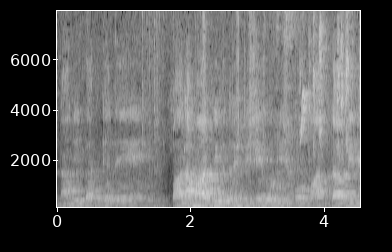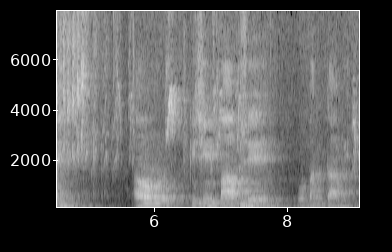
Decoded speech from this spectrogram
नानिपत्यते पारमार्थिक दृष्टि से वो किसको मारता भी नहीं और किसी पाप से वो बनता भी नहीं।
